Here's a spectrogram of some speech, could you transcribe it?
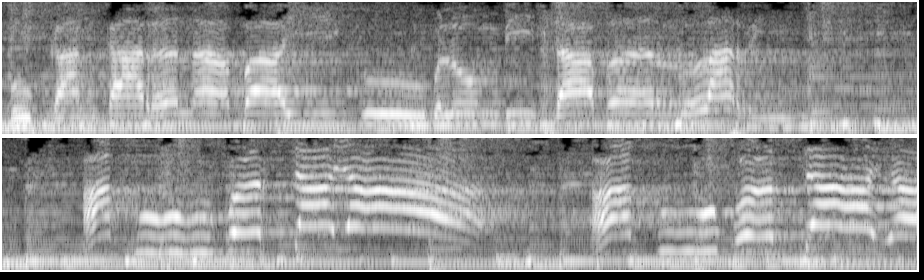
Bukan karena bayiku belum bisa berlari. Aku percaya Aku percaya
